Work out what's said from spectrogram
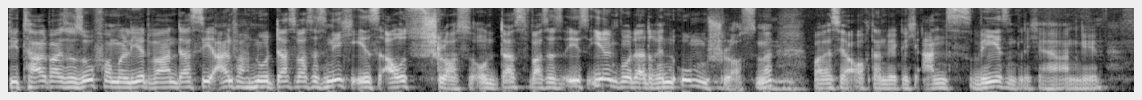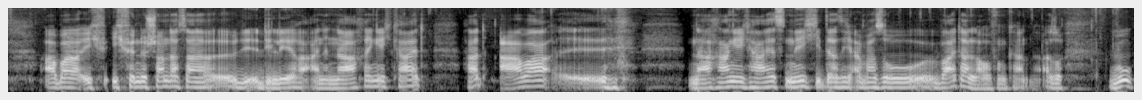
die teilweise so formuliert waren, dass sie einfach nur das, was es nicht ist, ausschloss und das, was es ist, irgendwo da drin umschloss, ne? Mhm. weil es ja auch dann wirklich ans Wesentliche Wesentliche herangeht. Aber ich, ich finde schon, dass er, die, die Lehre eine Nachrangigkeit hat. Aber äh, nachrangig heißt nicht, dass ich einfach so weiterlaufen kann. Also wo,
